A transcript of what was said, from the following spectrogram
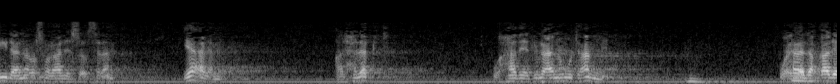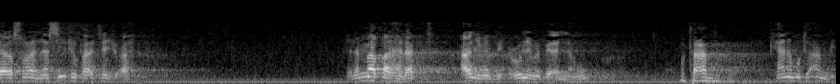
إيه لأن الرسول عليه الصلاة والسلام يعلم قال هلكت. وهذا يدل على أنه متعمد. وإذا قال يا رسول الله نسيت فأتيت أهلي فلما قال هلكت علم علم بأنه متعمد كان متعمدا.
